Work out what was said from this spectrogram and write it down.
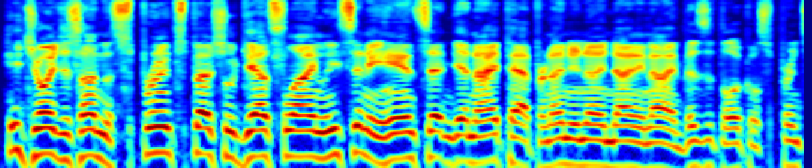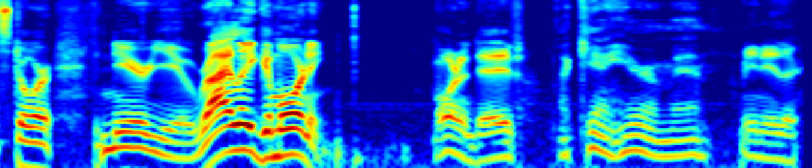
He joins us on the Sprint special guest line. Lease any handset and get an iPad for $99.99. Visit the local Sprint store near you. Riley, good morning. Morning, Dave. I can't hear him, man. Me neither.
